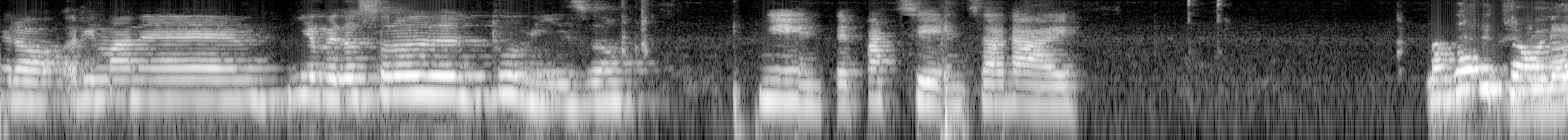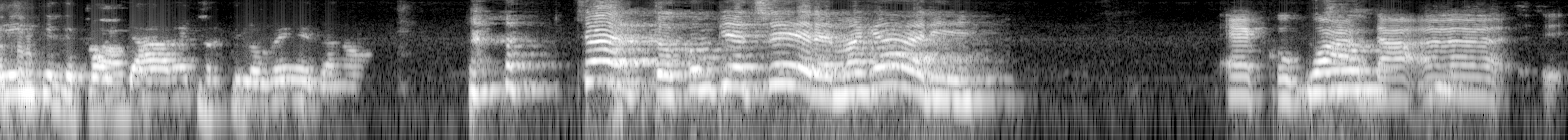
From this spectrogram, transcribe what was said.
però rimane... Io vedo solo il tuo viso. Niente, pazienza, dai. Magari c'è un link che puoi dare perché lo vedano. certo, con piacere, magari. Ecco, guarda, eh,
